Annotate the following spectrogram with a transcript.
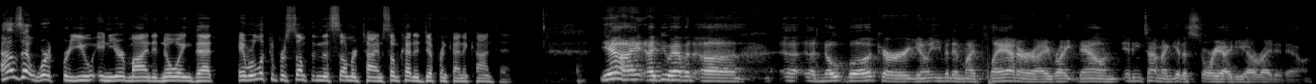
How does that work for you in your mind and knowing that hey, we're looking for something this summertime, some kind of different kind of content? Yeah, I, I do have an, uh, a, a notebook, or you know, even in my planner, I write down anytime I get a story idea, I write it down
